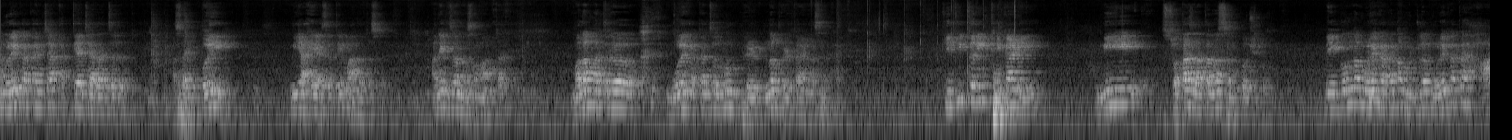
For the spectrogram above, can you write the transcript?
मुळे काकांच्या अत्याचाराचं असा एक बळी मी आहे असं ते मानत असत. अनेक जण असं मानतात. मला मात्र मुळे काकांचं ऋण फेड न फेडता येण्यासारखं आहे. कितीतरी ठिकाणी मी स्वतः जाताना संकोचतो मी एक दोनदा मुळे काकांना म्हटलं मुळे काका हा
